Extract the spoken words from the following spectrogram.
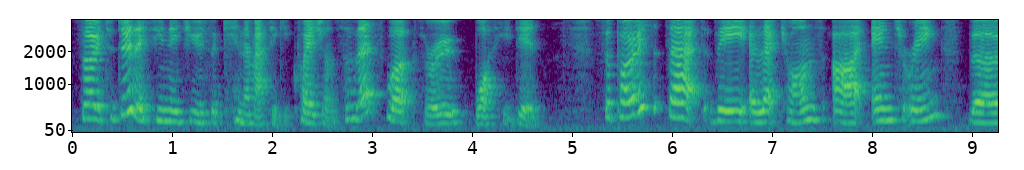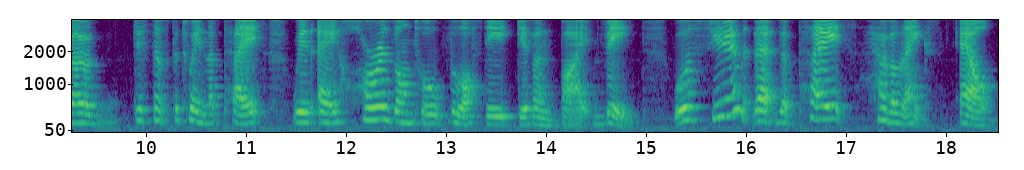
So to do this you need to use the kinematic equation. So let's work through what he did. Suppose that the electrons are entering the distance between the plates with a horizontal velocity given by v. We'll assume that the plates have a length L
